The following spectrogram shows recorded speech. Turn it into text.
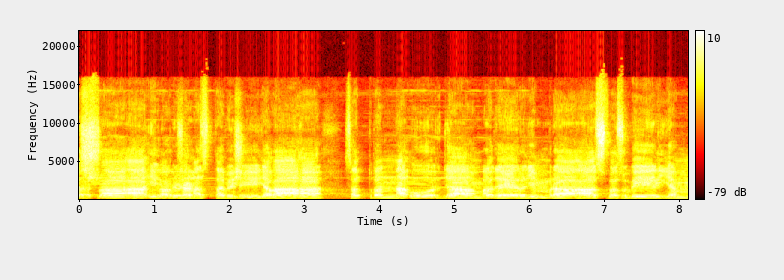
अश्वा इव वृषणस्तविषीयवाः सत्त्वन्न ऊर्जाम् पदे रजिम्रास्वसुवीर्यम्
